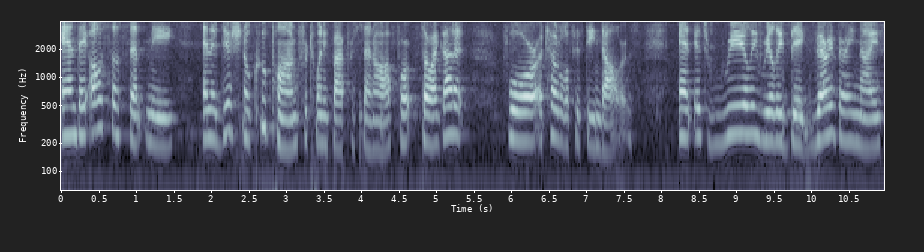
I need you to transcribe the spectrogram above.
And they also sent me an additional coupon for 25% off. For, so I got it for a total of $15. And it's really, really big. Very, very nice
